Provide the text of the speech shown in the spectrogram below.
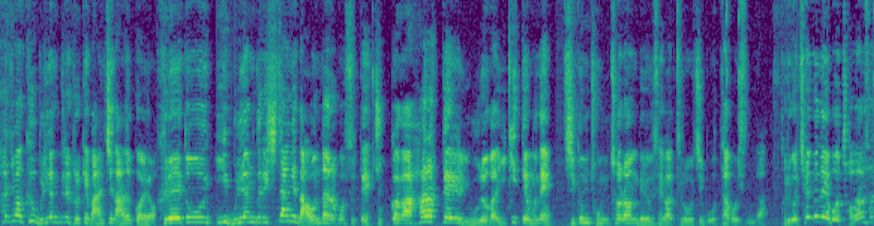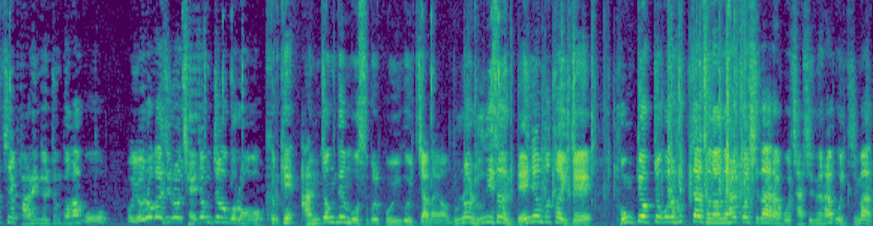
하지만 그 물량들이 그렇게 많진 않을 거예요. 그래도 이 물량들이 시장에 나온다라고 했을 때 주가가 하락될 우려가 있기 때문에 지금 좀처럼 매우세가 들어오지 못하고 있습니다. 그리고 최근에 뭐 전환 사채 발행 결정도 하고 뭐 여러 가지로 재정적으로 그렇게 안정된 모습을 보이고 있잖아요. 물론 루닛은 내년부터 이제 본격적으로 흑자 전환을 할 것이다라고 자신을 하고 있지만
